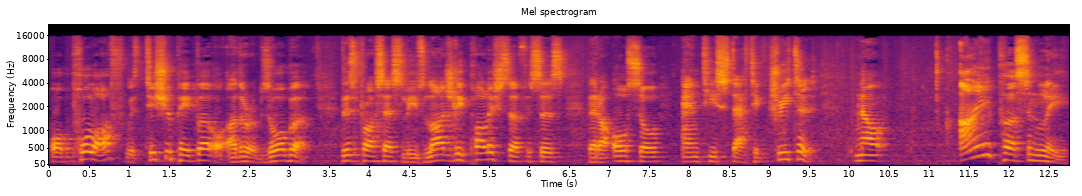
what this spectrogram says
or pull off with tissue paper or other absorber. This process leaves largely polished surfaces that are also anti-static treated. Now, I personally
